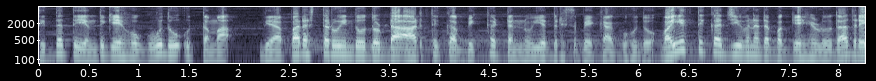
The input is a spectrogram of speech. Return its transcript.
ಸಿದ್ಧತೆಯೊಂದಿಗೆ ಹೋಗುವುದು ಉತ್ತಮ. ವ್ಯಾಪಾರಸ್ಥರು ಇಂದು ದೊಡ್ಡ ಆರ್ಥಿಕ ಬಿಕ್ಕಟ್ಟನ್ನು ಎದುರಿಸಬೇಕಾಗಬಹುದು ವೈಯಕ್ತಿಕ ಜೀವನದ ಬಗ್ಗೆ ಹೇಳುವುದಾದ್ರೆ,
